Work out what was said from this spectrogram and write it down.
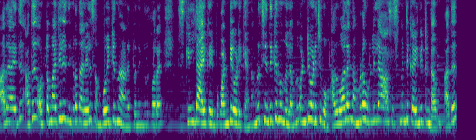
അതായത് അത് ഓട്ടോമാറ്റിക്കലി നിങ്ങളുടെ തലയിൽ സംഭവിക്കുന്നതാണ്. ഇപ്പൊ നിങ്ങൾ കുറെ സ്കിൽഡ് ആയി കഴിയുമ്പോൾ വണ്ടി ഓടിക്കാൻ. നമ്മൾ ചിന്തിക്കുന്നൊന്നുമില്ല. നമ്മൾ വണ്ടി ഓടിച്ചു പോകും. അതുപോലെ നമ്മുടെ ഉള്ളിൽ ആ അസസ്മെന്റ് കഴിഞ്ഞിട്ടുണ്ടാവും. അത്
